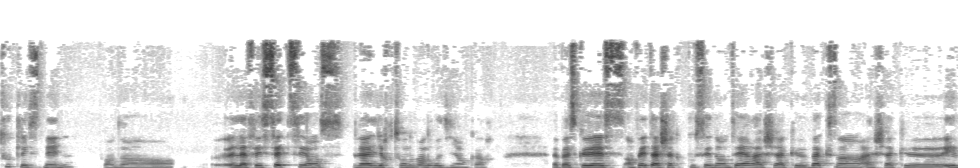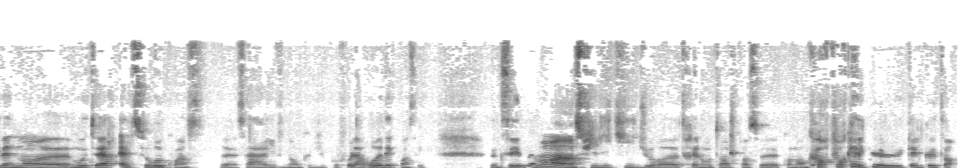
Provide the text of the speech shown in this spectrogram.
toutes les semaines pendant. Elle a fait sept séances. Là, elle y retourne vendredi encore parce que en fait à chaque poussée dentaire, à chaque vaccin, à chaque événement moteur, elle se recoince. Euh, ça arrive. Donc, du coup, il faut la redécoincer. Donc, c'est vraiment un suivi qui dure euh, très longtemps. Je pense euh, qu'on a encore pour quelques, temps.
